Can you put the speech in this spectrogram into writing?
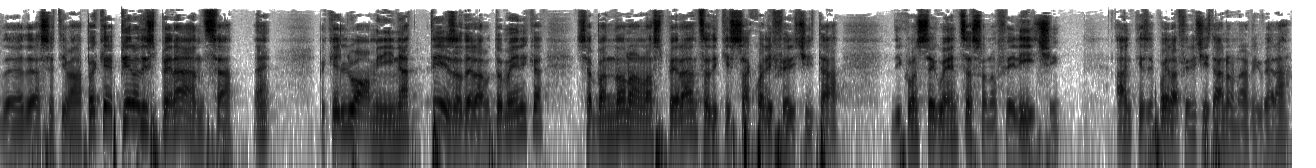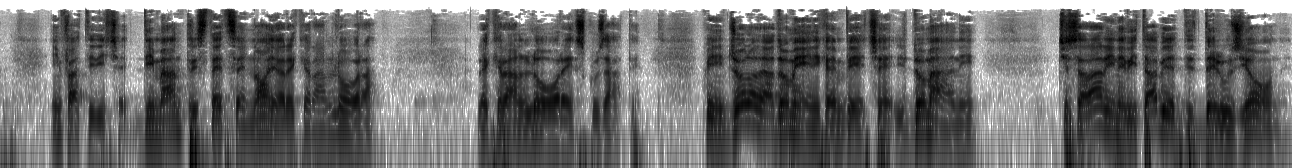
della settimana, perché è pieno di speranza. Eh? perché gli uomini in attesa della domenica si abbandonano alla speranza di chissà quali felicità, di conseguenza sono felici, anche se poi la felicità non arriverà. Infatti dice, di man tristezza e noia recheranno l'ora, recheranno l'ore, scusate. Quindi il giorno della domenica invece, il domani, ci sarà l'inevitabile delusione,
